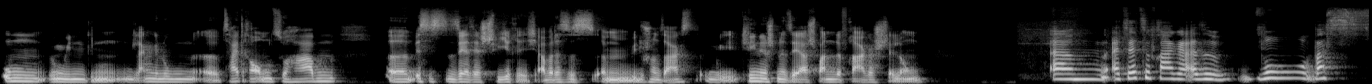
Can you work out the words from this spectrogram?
um irgendwie einen lang genug äh, Zeitraum zu haben, äh, ist es sehr, sehr schwierig. Aber das ist, ähm, wie du schon sagst, irgendwie klinisch eine sehr spannende Fragestellung. Ähm, als letzte Frage, also wo, was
